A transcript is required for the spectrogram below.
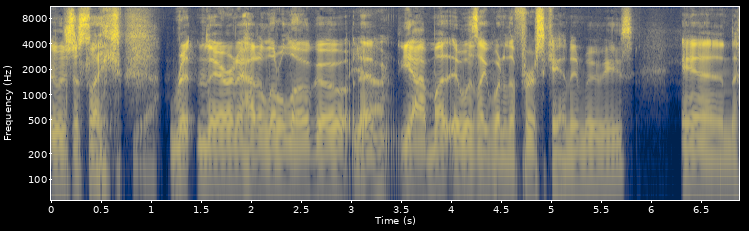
It was just like yeah, written there, and it had a little logo. Yeah. And yeah, it was like one of the first Cannon movies. And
